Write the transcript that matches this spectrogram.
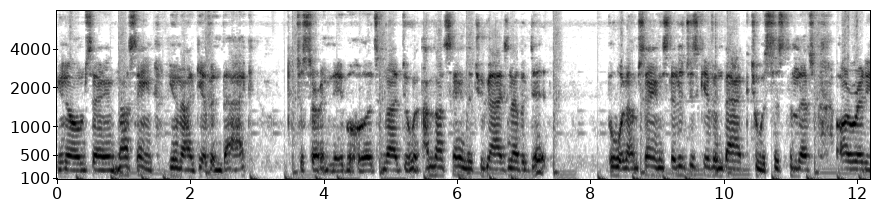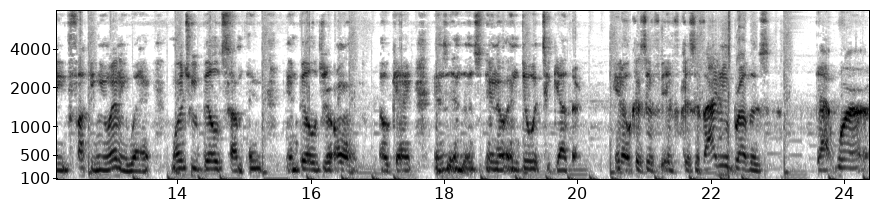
you know what I'm saying? Not saying you're not giving back to certain neighborhoods not doing, I'm not saying that you guys never did. But what I'm saying, instead of just giving back to a system that's already fucking you anyway, why don't you build something and build your own, okay? And, and you know, and do it together, you know, because if because if, if I knew brothers that were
